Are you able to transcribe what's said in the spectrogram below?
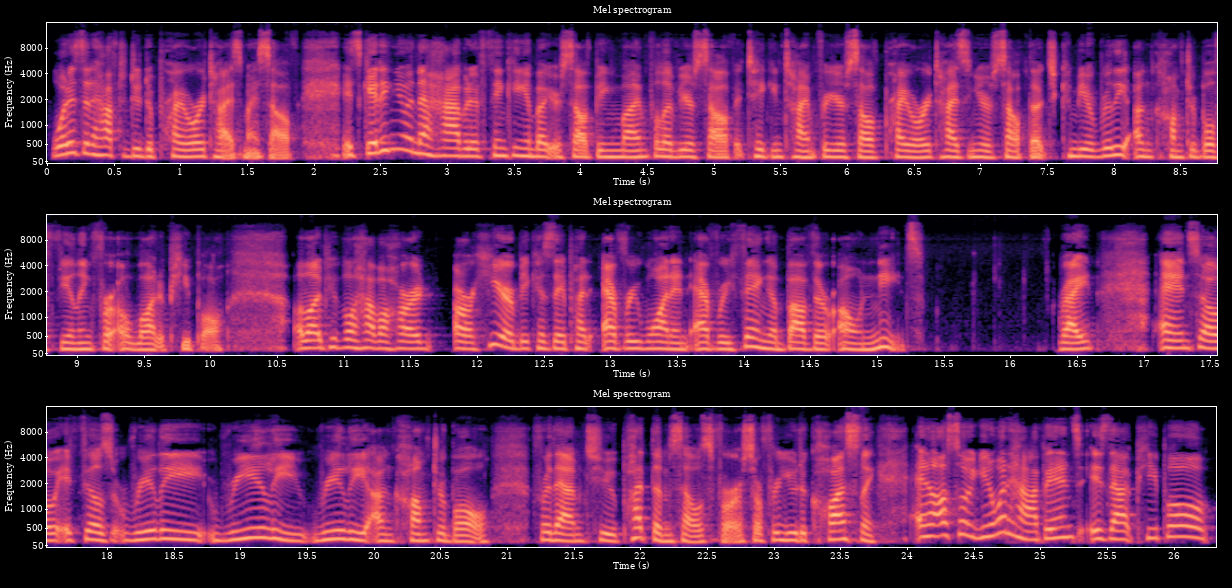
what does it have to do to prioritize myself? It's getting you in the habit of thinking about yourself, being mindful of yourself, taking time for yourself, prioritizing yourself. That can be a really uncomfortable feeling for a lot of people. A lot of people have a hard are here because they put everyone and everything above their own needs right? And so it feels really, really, really uncomfortable for them to put themselves first or for you to constantly. And also, you know what happens is that people,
